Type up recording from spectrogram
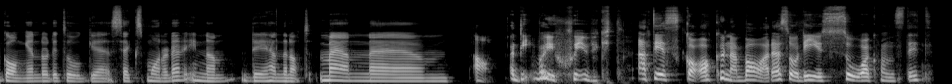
gången då det tog eh, sex månader innan det hände något. Men ehm, ja, Det var ju sjukt att det ska kunna vara så. Det är ju så konstigt.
